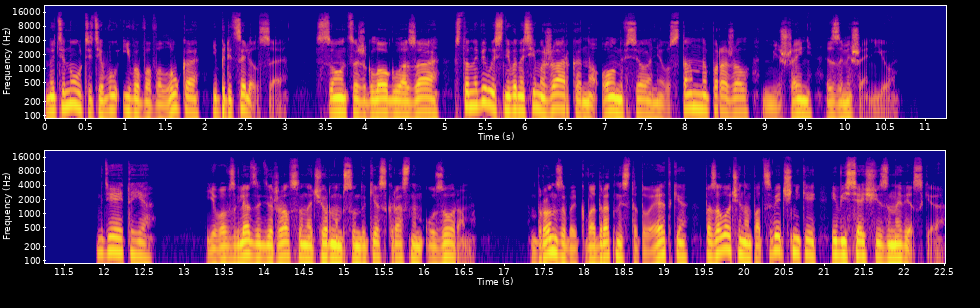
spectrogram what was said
натянул тетиву ивового лука и прицелился. Солнце жгло глаза, становилось невыносимо жарко, но он все неустанно поражал мишень за мишенью. «Где это я?» Его взгляд задержался на черном сундуке с красным узором, бронзовой квадратной статуэтке, позолоченном подсвечнике и висящей занавеске.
